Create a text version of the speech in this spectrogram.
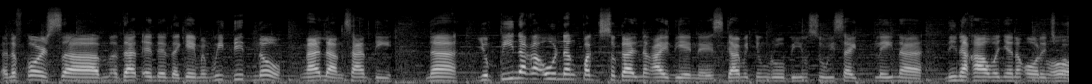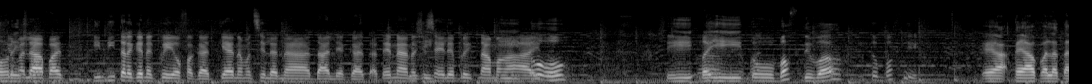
And of course, um, that ended the game. And we did know, nga lang, Santi, na yung pinakaunang pagsugal ng IDNS gamit yung Ruby, yung suicide play na ninakawan niya ng Orange yung Orange kalaban, hindi talaga nag-pay off agad. Kaya naman sila na dali agad. At yun na, Si- nag-celebrate na mga Ito, idol. oh. Si may hito buff, di ba? Ito buff eh. Kaya, kaya pala talaga.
